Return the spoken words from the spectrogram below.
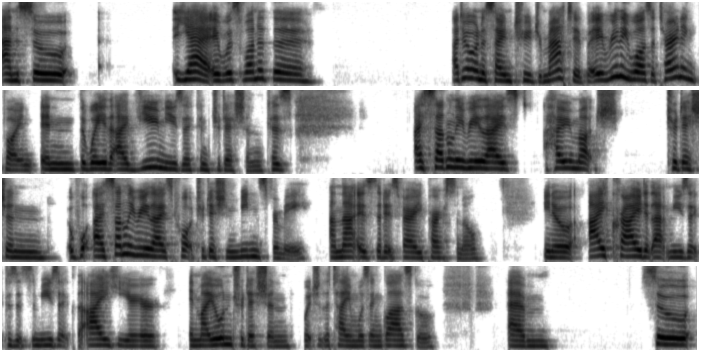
And so, yeah, it was one of the, I don't want to sound too dramatic, but it really was a turning point in the way that I view music and tradition because I suddenly realized how much tradition, I suddenly realized what tradition means for me. And that is that it's very personal you know, I cried at that music because it's the music that I hear in my own tradition, which at the time was in Glasgow. Um, so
